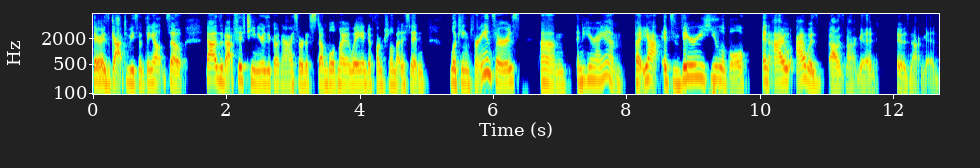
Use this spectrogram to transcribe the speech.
There has got to be something else. So that was about 15 years ago now. I sort of stumbled my way into functional medicine looking for answers. Um, and here I am. But yeah, it's very healable. And I I was I was not good. It was not good.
